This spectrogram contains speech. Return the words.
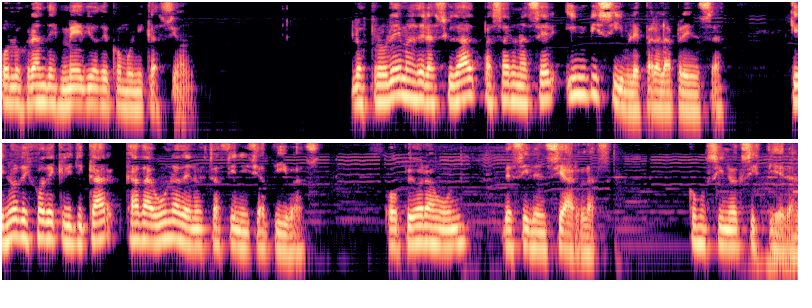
por los grandes medios de comunicación. Los problemas de la ciudad pasaron a ser invisibles para la prensa, que no dejó de criticar cada una de nuestras iniciativas, o peor aún, de silenciarlas, como si no existieran.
